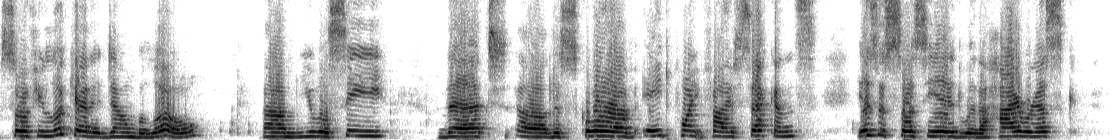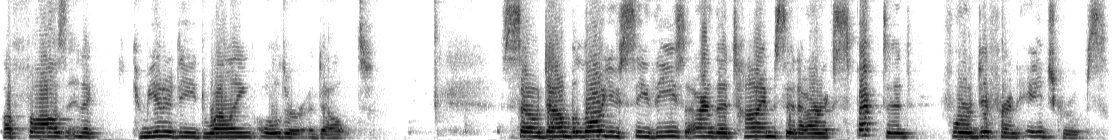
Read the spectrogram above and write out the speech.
So if you look at it down below, um, you will see that uh, the score of 8.5 seconds is associated with a high risk of falls in a community dwelling older adult. So down below you see these are the times that are expected for different age groups.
